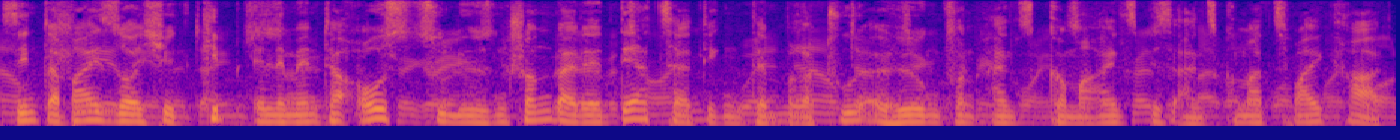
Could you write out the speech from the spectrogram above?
sind dabei, solche Kippelemente auszulösen, schon bei der derzeitigen Temperaturerhöhung von 1,1 bis 1,2 Grad.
